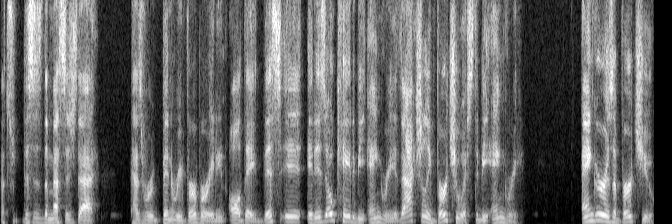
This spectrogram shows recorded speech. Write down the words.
That's this is the message that has re- been reverberating all day. This is it is okay to be angry. It's actually virtuous to be angry. Anger is a virtue,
